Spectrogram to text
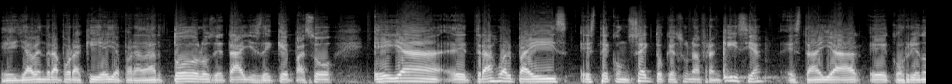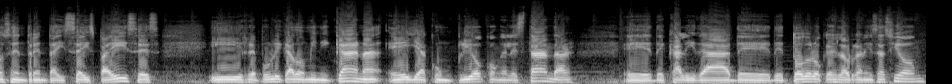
Eh, ya vendrá por aquí ella para dar todos los detalles de qué pasó. Ella eh, trajo al país este concepto que es una franquicia, está ya eh, corriéndose en 36 países y República Dominicana, ella cumplió con el estándar eh, de calidad de, de todo lo que es la organización.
